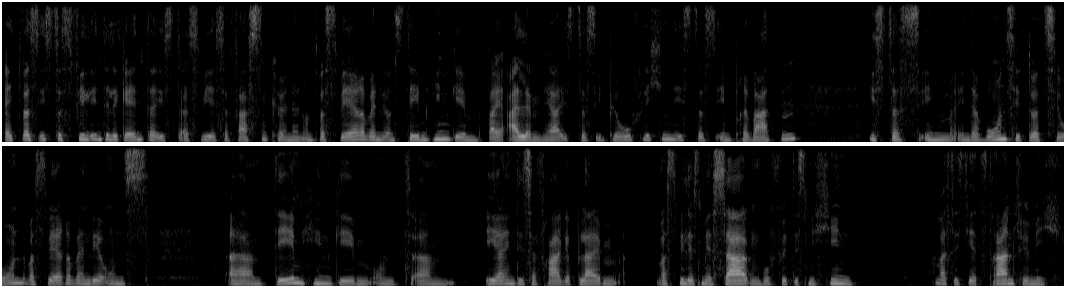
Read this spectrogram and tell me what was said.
etwas ist, das viel intelligenter ist, als wir es erfassen können. Und was wäre, wenn wir uns dem hingeben, bei allem? Ja? Ist das im beruflichen, ist das im privaten, ist das im, in der Wohnsituation? Was wäre, wenn wir uns ähm, dem hingeben und ähm, eher in dieser Frage bleiben, was will es mir sagen, wo führt es mich hin, was ist jetzt dran für mich,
